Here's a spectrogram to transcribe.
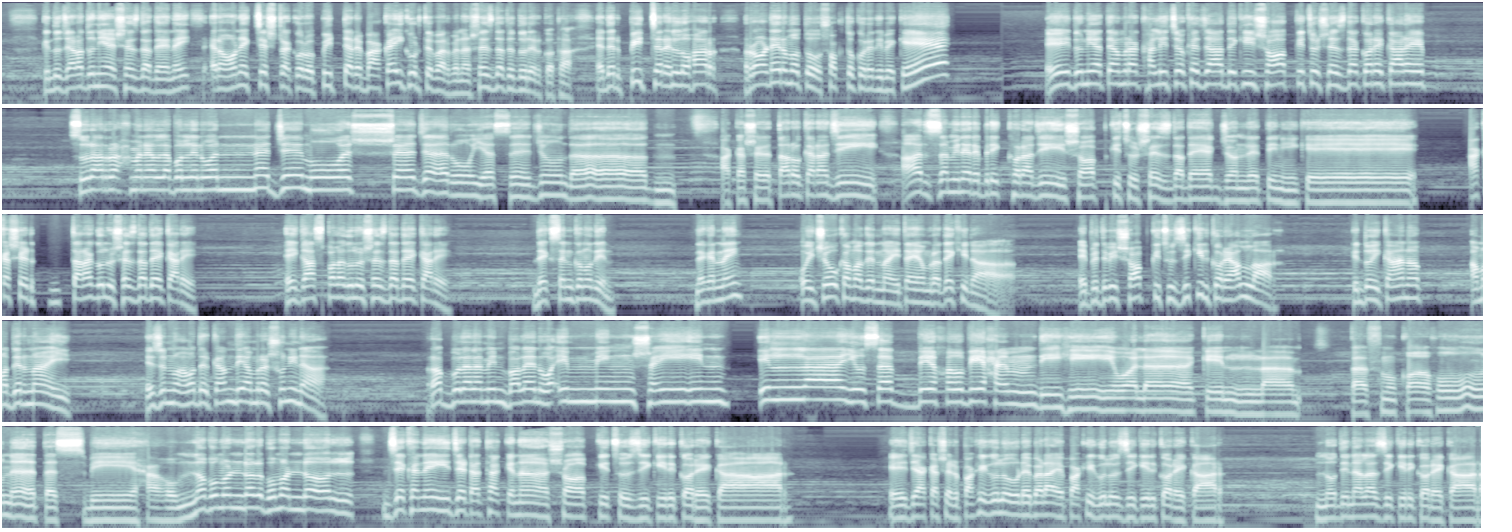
কিন্তু যারা দুনিয়ায় সেজদা দেয় নাই, এরা অনেক চেষ্টা করো, পিঠটারে বাঁকাই করতে পারবে না সেজদাতে দূরের কথা। এদের পিঠটারে লোহার রডের মতো শক্ত করে দিবে। কে? এই দুনিয়াতে আমরা খালি চোখে যা দেখি সব কিছু সেজদা করে কারে? সুরার রহমান আল্লাহ বললেন আকাশের তারকারাজি আর জমিনের বৃক্ষরাজি সব কিছু সেজদা দেয় একজন রে তিনি কে? আকাশের তারাগুলো সেজদা দেয় কারে? এই গাছপালাগুলো সেজদা দেয় কারে? দেখছেন কোনোদিন? দেখেন নাই? ওই চোখ আমাদের নাই, তাই আমরা দেখি না। এই পৃথিবীর সব কিছু জিকির করে আল্লাহর, কিন্তু এই কান আমাদের নাই। এজন্য আমাদের কান দিয়ে আমরা শুনি না। রব্বুল আলমিন বলেন ও ইমিং শাইইন ইল্লা ইউসাব্বিহু বিহামদিহি, ওয়ালাকিন লাম নবমণ্ডল, ভূমণ্ডল, যেখানেই যেটা থাকে না সব কিছু জিকির করে কার? এই যে আকাশের পাখিগুলো উড়ে বেড়ায়, পাখিগুলো জিকির করে কার? নদীনালা জিকির করে কার?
